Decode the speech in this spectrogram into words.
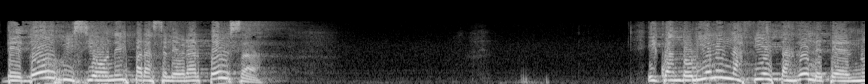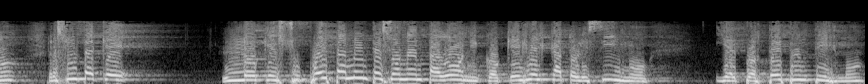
de dos visiones para celebrar pesa. Y cuando vienen las fiestas del Eterno, resulta que lo que supuestamente son antagónicos, que es el catolicismo y el protestantismo,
